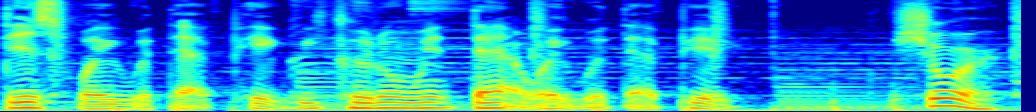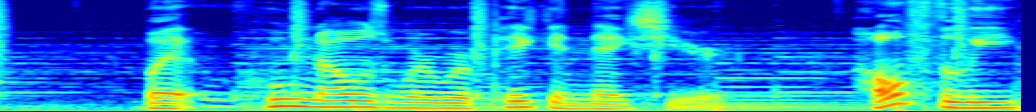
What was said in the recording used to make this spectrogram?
this way with that pick. We could have went that way with that pick. Sure. But who knows where we're picking next year? Hopefully,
